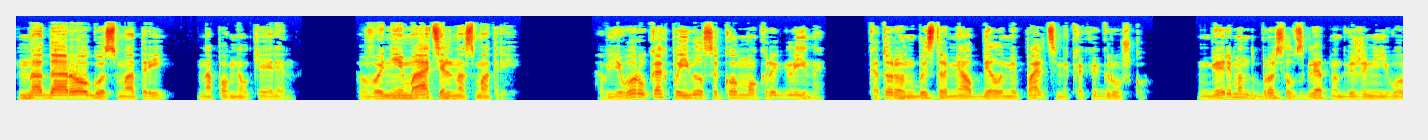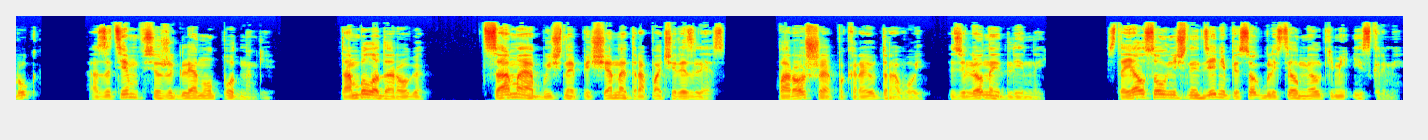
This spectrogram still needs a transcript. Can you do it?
«На дорогу смотри», — напомнил Керен. «Внимательно смотри». В его руках появился ком мокрой глины, который он быстро мял белыми пальцами, как игрушку. Герримонт бросил взгляд на движение его рук, а затем все же глянул под ноги. Там была дорога. Самая обычная песчаная тропа через лес, поросшая по краю травой, зеленой и длинной. Стоял солнечный день, и песок блестел мелкими искрами.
